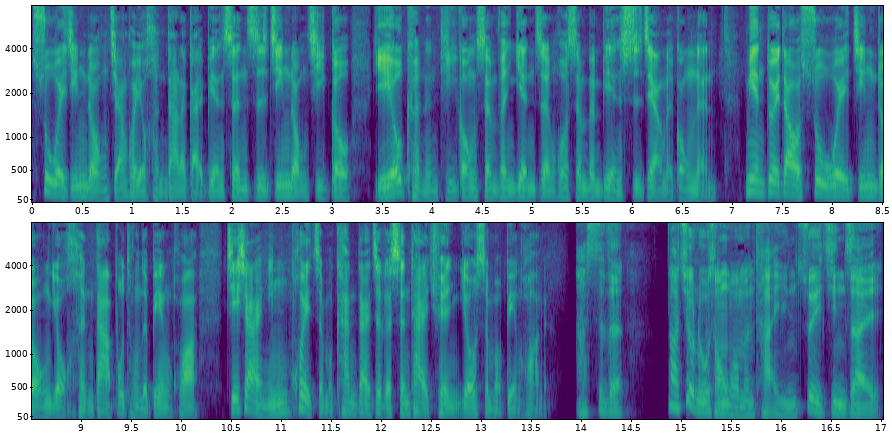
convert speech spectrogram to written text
数位金融将会有很大的改变，甚至金融机构也有可能提供身份验证或身份辨识这样的功能。面对到数位金融有很大不同的变化，接下来您会怎么看待这个生态圈有什么变化呢？啊，是的，那就如同我们台银最近在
